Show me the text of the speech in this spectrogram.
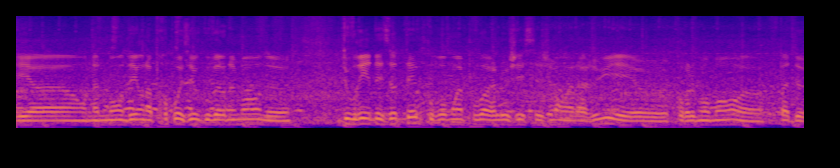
Et euh, on a demandé, on a proposé au gouvernement de, d'ouvrir des hôtels pour au moins pouvoir loger ces gens à la rue. Et euh, pour le moment, euh, pas, de,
